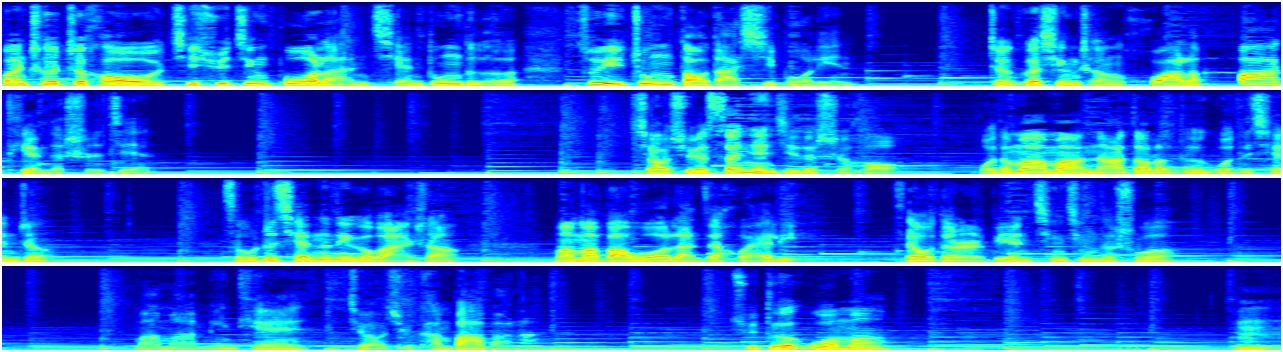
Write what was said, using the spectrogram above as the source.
换车之后，继续经波兰前东德，最终到达西柏林。整个行程花了八天的时间。小学三年级的时候，我的妈妈拿到了德国的签证。走之前的那个晚上，妈妈把我揽在怀里，在我的耳边轻轻地说：“妈妈明天就要去看爸爸了。”去德国吗？嗯，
